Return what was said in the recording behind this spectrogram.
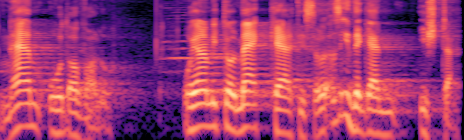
nem oda való. Olyan, amitől meg kell tisztelni. Az idegen Isten.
